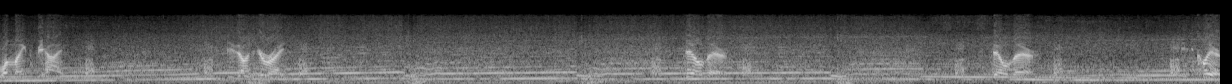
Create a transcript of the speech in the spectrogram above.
One length behind. He's on your right. Still there. Still there. He's clear.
